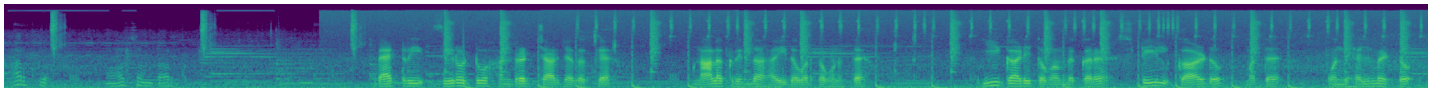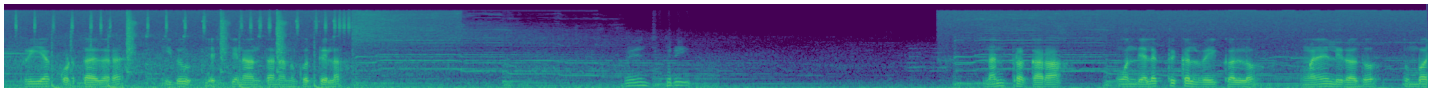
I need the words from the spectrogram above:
Torque torque battery zero to hundred charge ಆಗೋಕ್ಕೆ ನಾಲ್ಕರಿಂದ ಐದು ಅವರ್ ತೊಗೊಳುತ್ತೆ. ಈ ಗಾಡಿ ತೊಗೊಬೇಕಾದ್ರೆ ಸ್ಟೀಲ್ ಗಾರ್ಡು ಮತ್ತು ಒಂದು ಹೆಲ್ಮೆಟ್ಟು ಫ್ರೀಯಾಗಿ ಕೊಡ್ತಾ ಇದ್ದಾರೆ ಇದು ಎಷ್ಟು ದಿನ ಅಂತ ನನಗೆ ಗೊತ್ತಿಲ್ಲ. ರೇಂಜ್ ಫ್ರೀ ನನ್ನ ಪ್ರಕಾರ ಒಂದು ಎಲೆಕ್ಟ್ರಿಕಲ್ ವೆಹಿಕಲ್ಲು ಮನೇಲಿರೋದು ತುಂಬ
